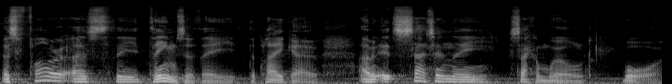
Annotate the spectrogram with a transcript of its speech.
As far as the themes of the, the play go, I mean, it's set in the Second World War,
